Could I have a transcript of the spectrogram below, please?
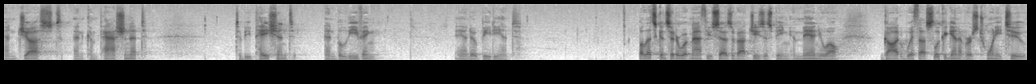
and just and compassionate, to be patient and believing and obedient. But let's consider what Matthew says about Jesus being Emmanuel. God with us. Look again at verse 22.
